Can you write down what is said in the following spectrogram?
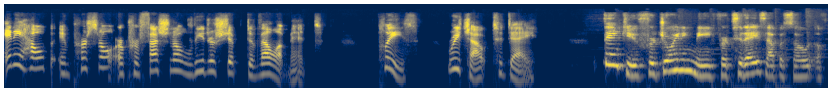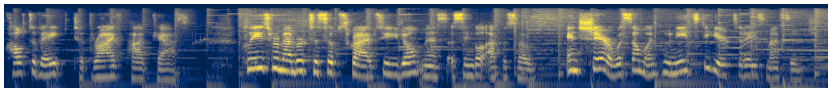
any help in personal or professional leadership development, please reach out today. Thank you for joining me for today's episode of Cultivate to Thrive podcast. Please remember to subscribe so you don't miss a single episode and share with someone who needs to hear today's message.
